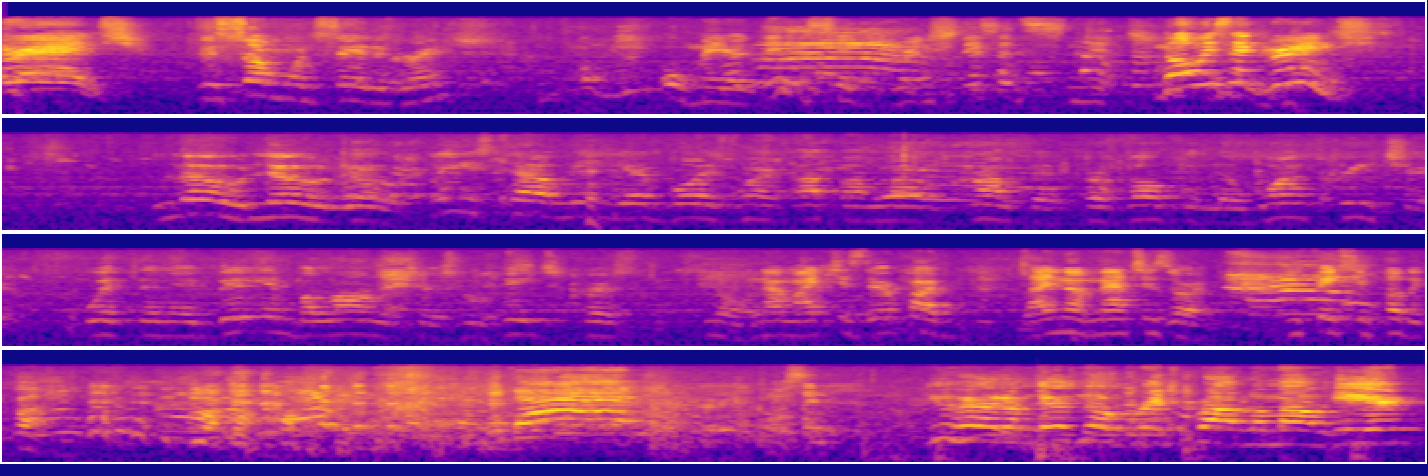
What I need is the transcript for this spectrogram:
Grinch! Did someone say the Grinch? Oh, oh, Mayor, they didn't say Grinch. They said snitch. No, he said Grinch. No, no, no. Please tell me your boys weren't up on Mount Crumpet provoking the one creature within a billion barometers who hates Christmas. No, not my kids. They're probably lighting up matches or defacing public property. Dad. Come on, Cindy. You heard him. There's no Grinch problem out here.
